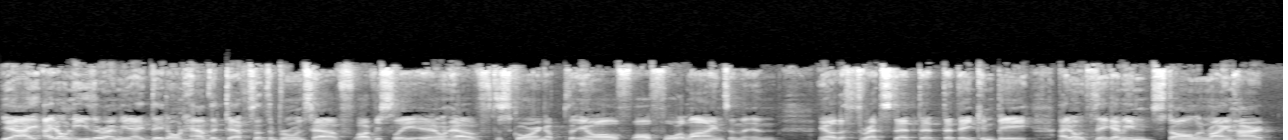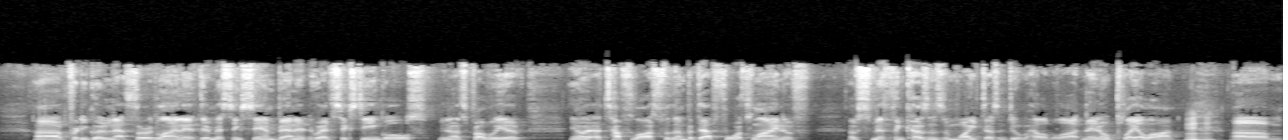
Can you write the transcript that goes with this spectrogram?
Yeah, I, I don't either. I mean, I, they don't have the depth that the Bruins have. Obviously, they don't have the scoring up. The, you know, all all four lines and the, and you know the threats that, that that they can be. I don't think. I mean, Staal and Reinhart. Uh, pretty good in that third line. They- They're missing Sam Bennett, who had 16 goals. You know, that's probably a, you know, a tough loss for them. But that fourth line of of Smith and Cousins and White doesn't do a hell of a lot, and they don't play a lot. Um,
